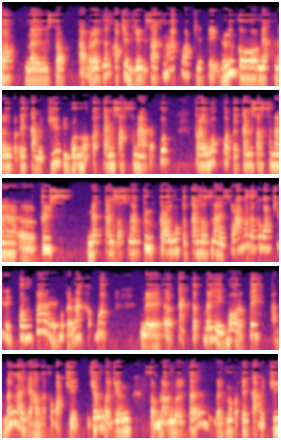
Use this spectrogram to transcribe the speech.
បុតនៅស្រុកអាមេរិកហ្នឹងអត់ចេះនិយាយភាសាខ្មែរគាត់ជាទេឬក៏អ្នកនៅប្រទេសកម្ពុជាពីមុនមកគាត់កាន់សាសនាព្រះពុទ្ធក្រោយមកគាត់ទៅកាន់សាសនាគ្រីស្ទអ្នកកាន់សាសនាគ្រឹះក្រោយមកទៅកាន់សាសនាអ៊ីស្លាមគាត់ក្បត់ជាទេប៉ុន្តែបើកណាក្បត់ នៃកាត់ទឹកដីឲ្យបរទេសអាហ្នឹងហើយគេហៅថាក្បត់ជាតិអញ្ចឹងបើយើងសម្លឹងមើលទៅនៅក្នុងប្រទេសកម្ពុជា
